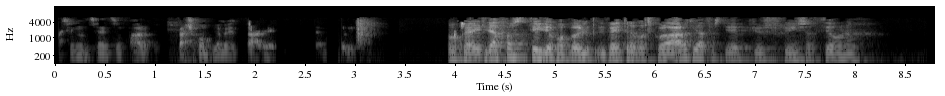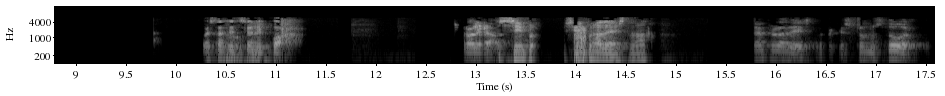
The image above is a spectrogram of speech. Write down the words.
ma se non senso farlo, faccio complementare. Ok, ti dà fastidio proprio il ventre muscolare o ti dà fastidio più sull'inserzione? Questa ah, sezione okay. qua. Sempre, sempre a destra? Sempre alla destra, perché sono storto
